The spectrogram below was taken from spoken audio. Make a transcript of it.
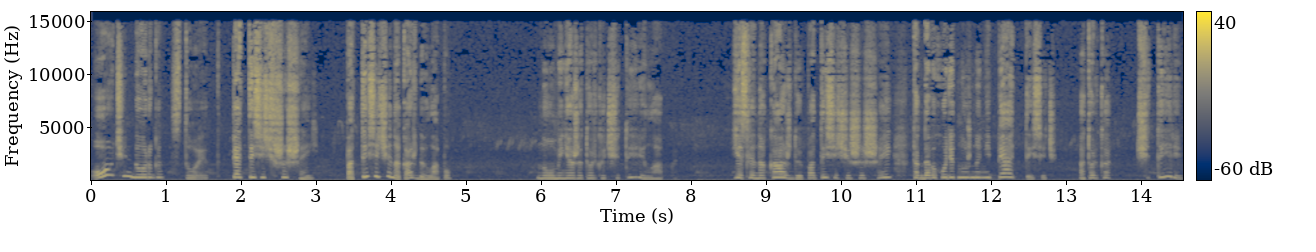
очень дорого стоит. Пять тысяч шишей. По тысяче на каждую лапу». «Но у меня же только четыре лапы». Если на каждую по тысяче шишей, тогда выходит нужно не пять тысяч, а только четыре.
